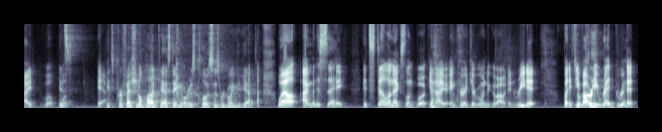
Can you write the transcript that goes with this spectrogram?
I well, it's yeah. It's professional podcasting or as close as we're going to get. well, I'm going to say it's still an excellent book, and I encourage everyone to go out and read it. But if so you've please, already read Grit,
